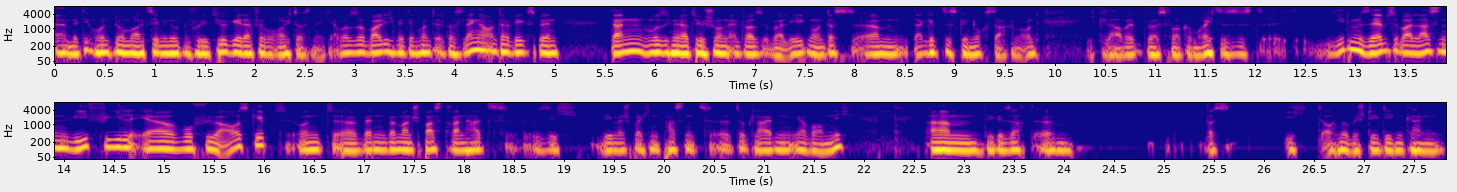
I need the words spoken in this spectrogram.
äh, mit dem Hund nur mal zehn Minuten vor die Tür gehe, dafür brauche ich das nicht. Aber sobald ich mit dem Hund etwas länger unterwegs bin, dann muss ich mir natürlich schon etwas überlegen und das, ähm, da gibt es genug Sachen. Und ich glaube, du hast vollkommen recht. Es ist äh, jedem selbst überlassen, wie viel er wofür ausgibt. Und äh, wenn, wenn man Spaß dran hat, sich dementsprechend passend äh, zu kleiden, ja, warum nicht? Ähm, wie gesagt, ähm, was ich auch nur bestätigen kann,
